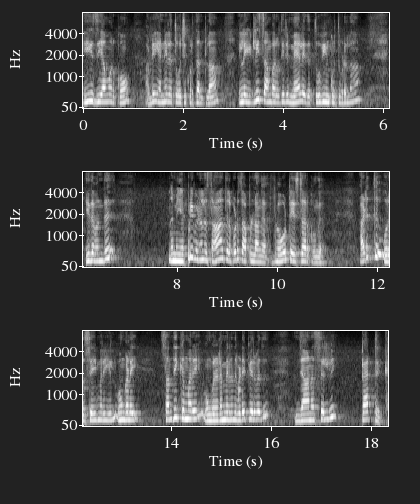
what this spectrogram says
ஈஸியாகவும் இருக்கும். அப்படியே எண்ணெயில் துவச்சி கொடுத்து அனுப்பலாம். இல்லை இட்லி சாம்பார் ஊற்றிட்டு மேலே இதை தூவியும் கொடுத்து விடலாம். இதை வந்து நம்ம எப்படி வேணாலும் சாதத்தில் போட்டு சாப்பிட்லாங்க. அவ்வளோ டேஸ்ட்டாக இருக்குங்க. அடுத்து ஒரு செய்முறையில் உங்களை சந்திக்கும் வரை உங்களிடமிருந்து விடைபெறுவது ஞான செல்வி பேட்ரிக்.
